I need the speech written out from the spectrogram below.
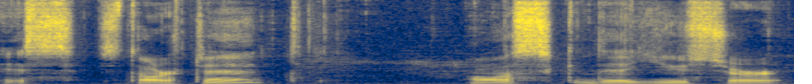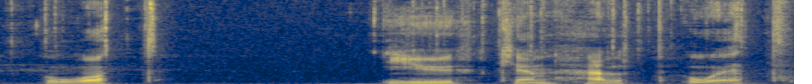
is started ask the user what you can help with.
